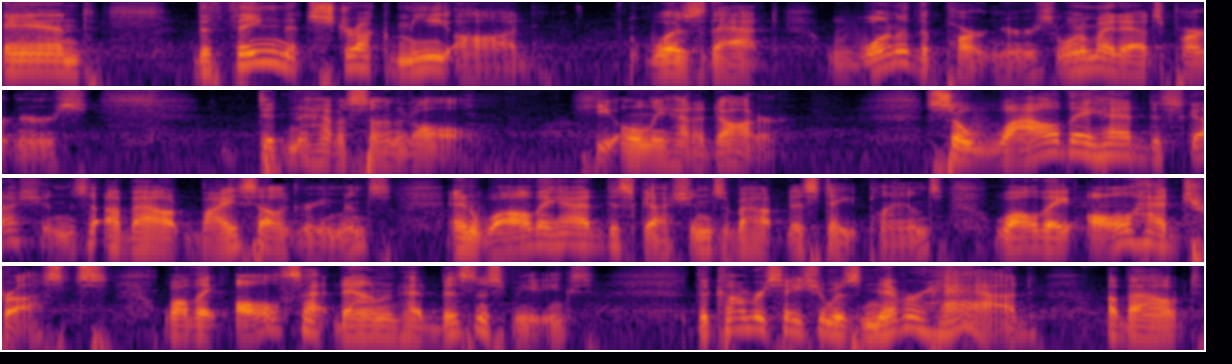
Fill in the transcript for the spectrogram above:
And the thing that struck me odd was that one of the partners, one of my dad's partners, didn't have a son at all. He only had a daughter. So while they had discussions about buy sell agreements, and while they had discussions about estate plans, while they all had trusts, while they all sat down and had business meetings, the conversation was never had about,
